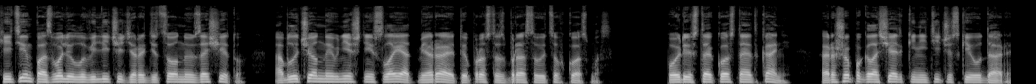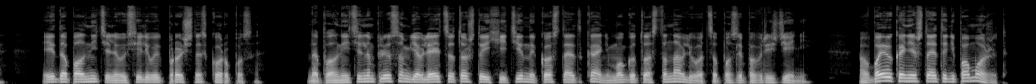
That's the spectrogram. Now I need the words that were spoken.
Хитин позволил увеличить радиационную защиту. Облученные внешние слои отмирают и просто сбрасываются в космос. Пористая костная ткань хорошо поглощает кинетические удары и дополнительно усиливает прочность корпуса. Дополнительным плюсом является то, что и хитин, и костная ткань могут восстанавливаться после повреждений. В бою, конечно, это не поможет,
